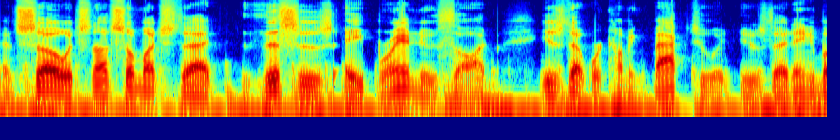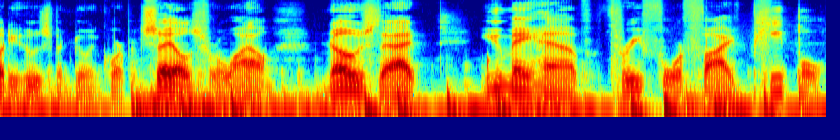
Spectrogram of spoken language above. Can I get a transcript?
And so it's not so much that this is a brand new thought, is that we're coming back to it, is that anybody who's been doing corporate sales for a while knows that you may have three, four, five people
